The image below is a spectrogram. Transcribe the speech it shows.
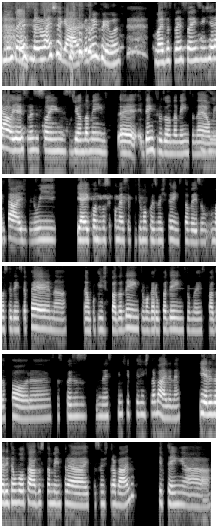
não tem. Mas você vai chegar, fica tranquila. Mas as transições em geral, e as transições de andamento, é, dentro do andamento, né? Uhum. Aumentar, diminuir. E aí, quando você começa a pedir uma coisa mais diferente, talvez uma cedência perna, né, um pouquinho de espada dentro, uma garupa dentro, uma espada fora, essas coisas nesse sentido que a gente trabalha, né? E eles ali estão voltados também para a equitação de trabalho, que tem a,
